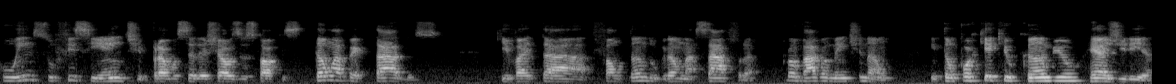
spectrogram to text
ruim suficiente para você deixar os estoques tão apertados que vai estar tá faltando grão na safra? Provavelmente não. Então, por que, que o câmbio reagiria?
